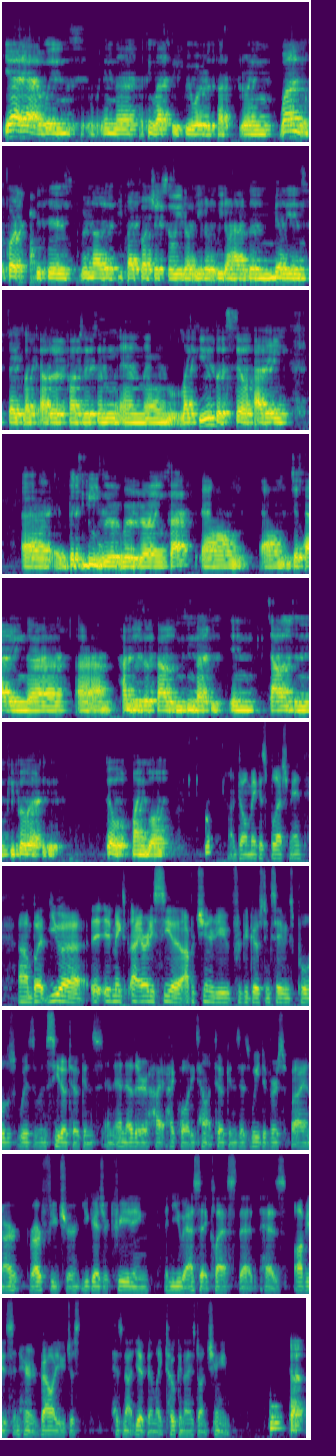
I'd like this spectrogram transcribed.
Yeah, yeah. When in I think last week we were the fastest growing one. Of course, this is we're not a DeFi project, so we don't don't we don't have the millions stake like other projects and and, and like you, but still having. Uh, but it means we're, we're growing fast and, and just having uh, uh, hundreds of thousands invested in talent and in people, I think it's still mind blowing. Uh, don't make us blush, man. Um, but you, uh, it, it makes I already see an opportunity for good ghosting savings pools with with tokens and, and other high high quality talent tokens as we diversify in our for our future. You guys are creating a new asset class that has obvious inherent value, just has not yet been like tokenized on chain. Yeah.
